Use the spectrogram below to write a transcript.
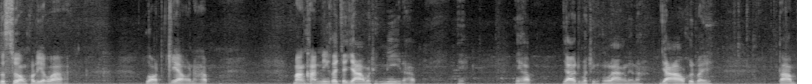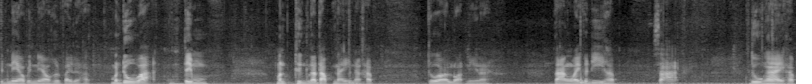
รถส่วมเขาเรียกว่า หลอดแก้วนะครับ บางคันนี้ก็จะยาวมาถึงนี่นะครับ นี่นี่ครับ ยาวมาถึงข้างล่างเลยนะ ยาวขึ้นไป ตามเป็นแนวเป็นแนวขึ้นไปเลยครับ มันดูว่าเต็มมันถึงระดับไหนนะครับ ตัวหลอดนี้นะล้างไว้ก็ดีครับ สะอาด ดูง่ายครับ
